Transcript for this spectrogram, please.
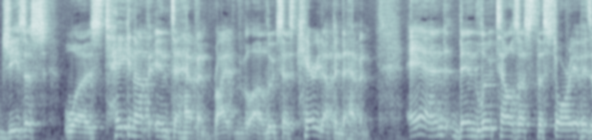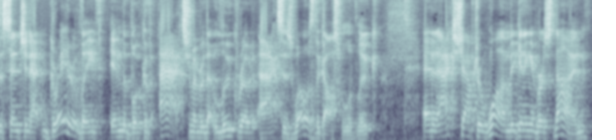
Jesus was taken up into heaven, right? Uh, Luke says, carried up into heaven. And then Luke tells us the story of his ascension at greater length in the book of Acts. Remember that Luke wrote Acts as well as the Gospel of Luke. And in Acts chapter 1, beginning in verse 9,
